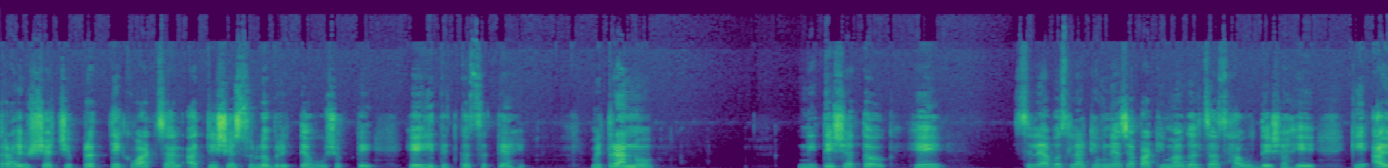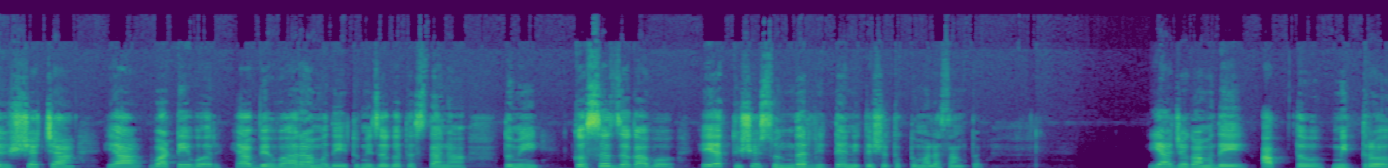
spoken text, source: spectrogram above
तर आयुष्याची प्रत्येक वाटचाल अतिशय सुलभरित्या होऊ शकते. हेही तितकंच सत्य आहे. मित्रांनो नीतिशतक हे सिलेबसला ठेवण्याच्या पाठीमागलचाच हा उद्देश आहे की आयुष्याच्या ह्या वाटेवर ह्या व्यवहारामध्ये तुम्ही जगत असताना तुम्ही कसं जगावं हे अतिशय सुंदररित्या नित्यशतक तुम्हाला सांगतं. या जगामध्ये आप्त मित्र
